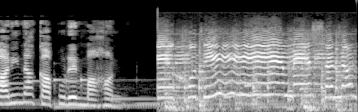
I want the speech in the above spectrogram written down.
কারিনা কাপুরের মা হন खुदी में सनम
